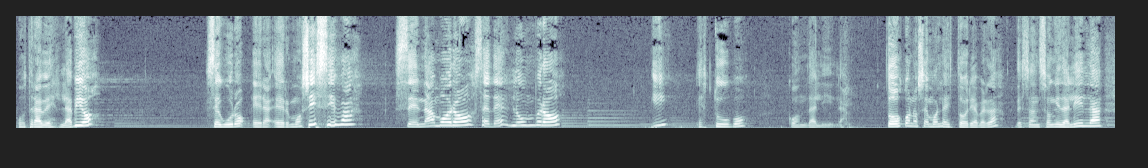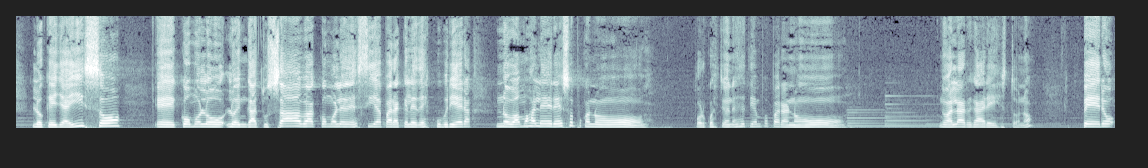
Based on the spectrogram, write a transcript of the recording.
Otra vez la vio, seguro era hermosísima, se enamoró, se deslumbró y estuvo con Dalila. Todos conocemos la historia, ¿verdad? De Sansón y Dalila, lo que ella hizo, eh, cómo lo, lo engatusaba, cómo le decía para que le descubriera. No vamos a leer eso porque no, por cuestiones de tiempo, para no, no alargar esto, ¿no? Pero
